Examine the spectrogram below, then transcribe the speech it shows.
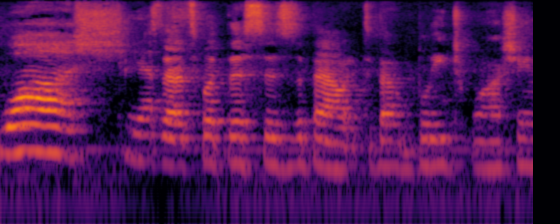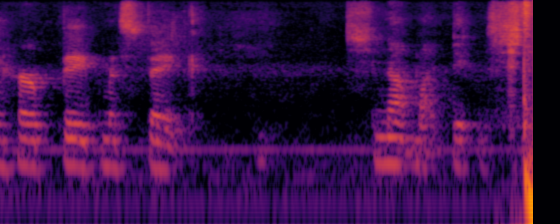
wash. Yeah. So that's what this is about. It's about bleach washing her big mistake. It's not my big mistake.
